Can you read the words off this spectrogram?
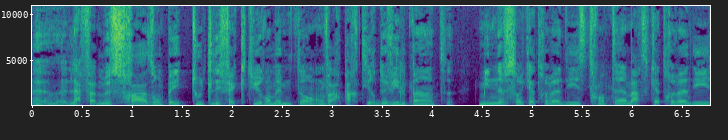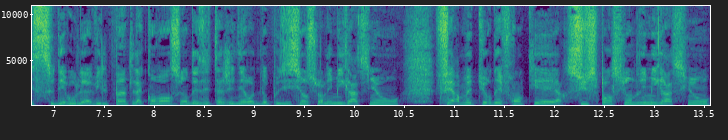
euh, la fameuse phrase on paye toutes les factures en même temps. On va repartir de Villepinte. 1990, 31 mars 90, se déroulait à Villepinte la convention des États généraux de l'opposition sur l'immigration. Fermeture des frontières, suspension de l'immigration,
